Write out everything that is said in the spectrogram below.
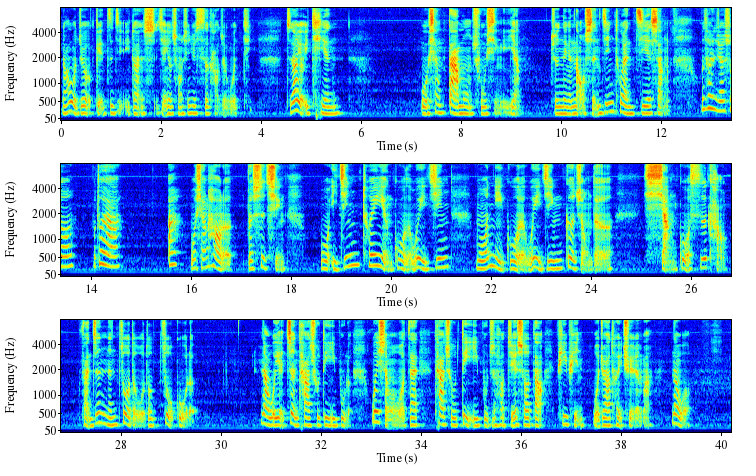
然后我就给自己一段时间，又重新去思考这个问题。直到有一天，我像大梦初醒一样，就是那个脑神经突然接上了，我突然觉得说不对啊，啊，我想好了的事情，我已经推演过了，我已经模拟过了，我已经各种的想过思考，反正能做的我都做过了，那我也正踏出第一步了，为什么我在？踏出第一步之后，接收到批评，我就要退却了吗？那我，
